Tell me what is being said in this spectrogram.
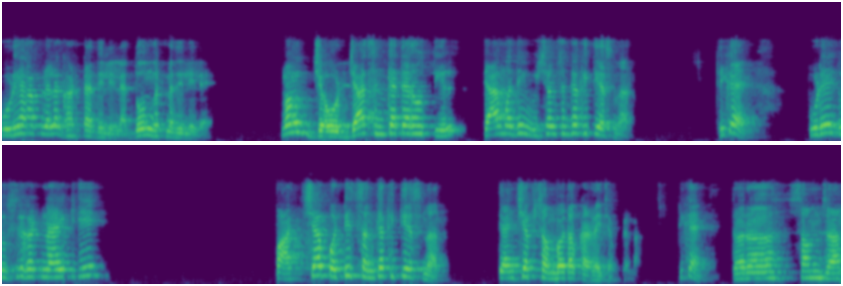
पुढे आपल्याला घटना दिलेल्या दोन घटना दिलेल्या आहे मग जेव ज्या संख्या तयार होतील त्यामध्ये विषम संख्या किती असणार? ठीक आहे? पुढे दुसरी घटना आहे की पाचच्या पटीत संख्या किती असणार? त्यांची संभाव्यता काढायची आपल्याला. ठीक आहे? तर समजा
